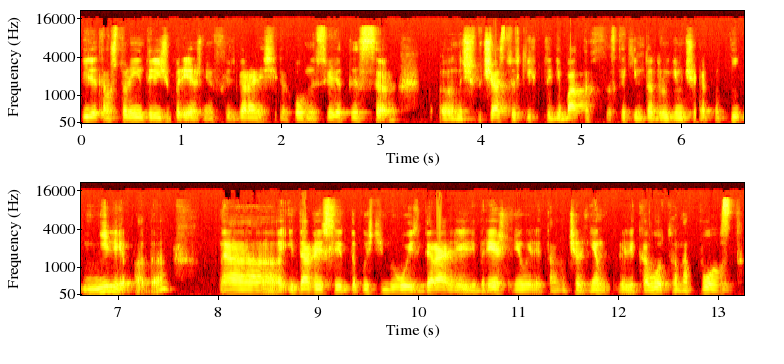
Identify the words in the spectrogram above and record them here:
Или там, что Леонид Ильич Брежнев, избираясь в Верховный Совет СССР, э, значит, участвует в каких-то дебатах с каким-то другим человеком. Нелепо, да? А, и даже если, допустим, его избирали или Брежнева, или там Черненко, или кого-то на пост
